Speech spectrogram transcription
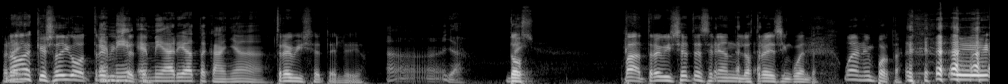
Pero no, es, es que yo digo tres mi, billetes. es mi área tacaña. Tres billetes le dio. Ah, ya. Dos. Va, tres billetes serían los tres de 50. Bueno, no importa. Eh,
